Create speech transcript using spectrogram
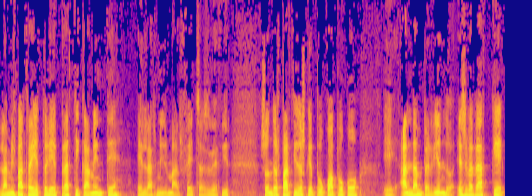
la misma trayectoria y prácticamente en las mismas fechas. Es decir, son dos partidos que poco a poco eh, andan perdiendo. Es verdad que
